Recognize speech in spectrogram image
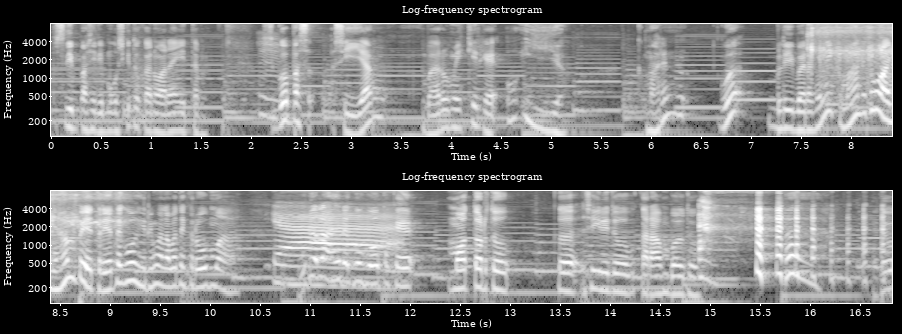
terus di, masih dibungkus gitu kan warnanya hitam terus gue pas siang baru mikir kayak oh iya kemarin gue beli barang ini ke mana kok gak nyampe ternyata gue ngirim alamatnya ke rumah Ya. udahlah akhirnya gue bawa pakai motor tuh ke sini tuh karambol tuh Ah, itu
